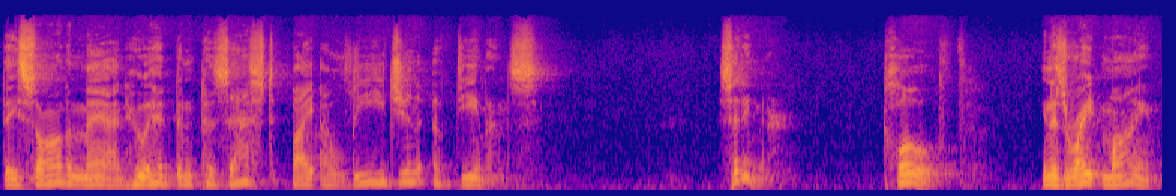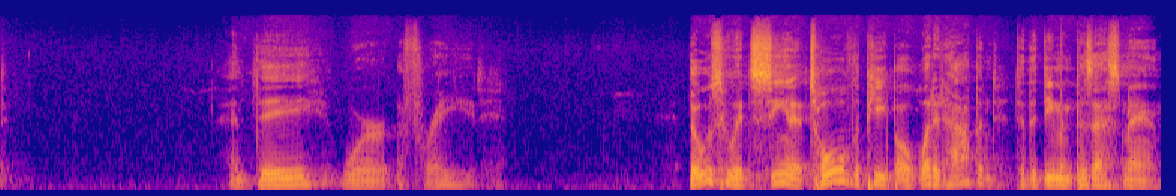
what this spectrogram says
they saw the man who had been possessed by a legion of demons sitting there, clothed, in his right mind. And they were afraid. Those who had seen it told the people what had happened to the demon possessed man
